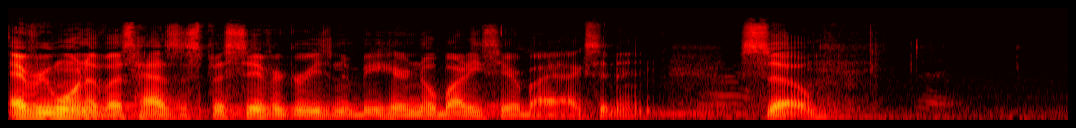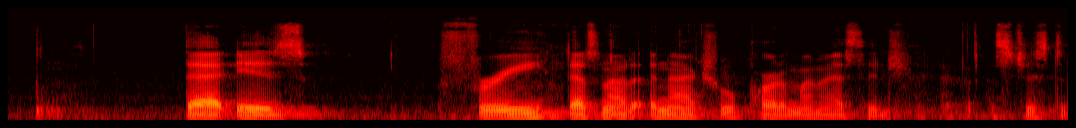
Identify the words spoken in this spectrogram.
Every one of us has a specific reason to be here. Nobody's here by accident. So, that is free. That's not an actual part of my message. That's just a.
